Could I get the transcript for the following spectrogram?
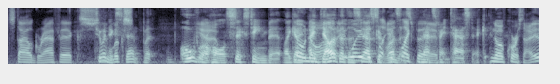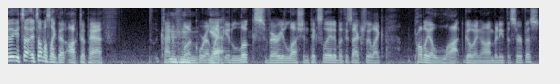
style graphics. to an looks- extent but overhaul 16-bit like No, I, no, I doubt uh, that the well, SNES could like- run this like the- that's fantastic No, of course not. It's it's almost like that Octopath kind of look, where Mm-hmm. yeah. like it looks very lush and pixelated, but there's actually like probably a lot going on beneath the surface.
